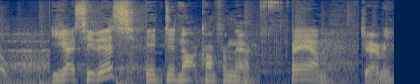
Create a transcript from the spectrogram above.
Whoa! You guys see this? It did not come from there. Bam. Jeremy?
